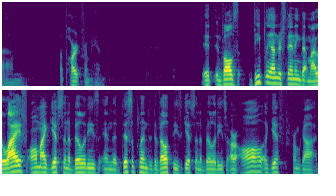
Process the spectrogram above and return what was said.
um, apart from Him. It involves deeply understanding that my life, all my gifts and abilities, and the discipline to develop these gifts and abilities are all a gift from God.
